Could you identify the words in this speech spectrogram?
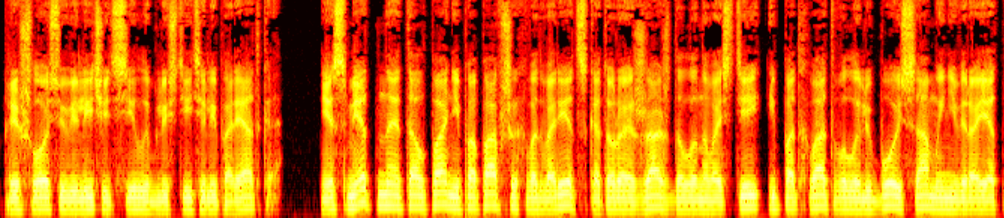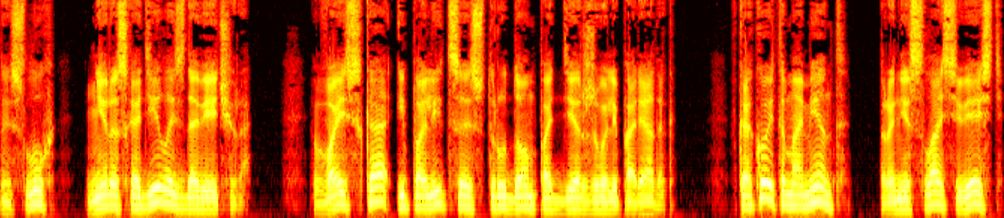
Пришлось увеличить силы блюстителей порядка. Несметная толпа не попавших во дворец, которая жаждала новостей и подхватывала любой самый невероятный слух, не расходилась до вечера. Войска и полиция с трудом поддерживали порядок. В какой-то момент пронеслась весть,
